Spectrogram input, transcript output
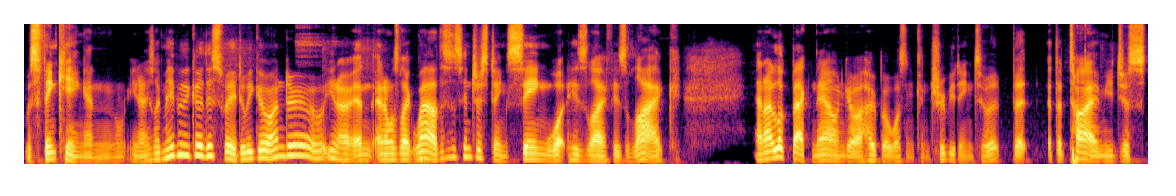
was thinking and you know he's like maybe we go this way. Do we go under? Or, you know and, and i was like wow this is interesting seeing what his life is like and i look back now and go i hope i wasn't contributing to it. But at the time you're just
